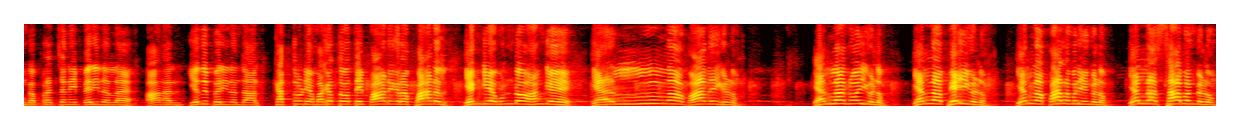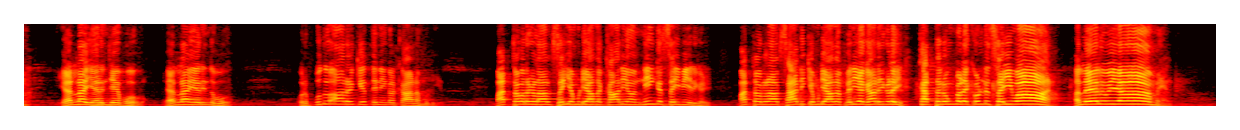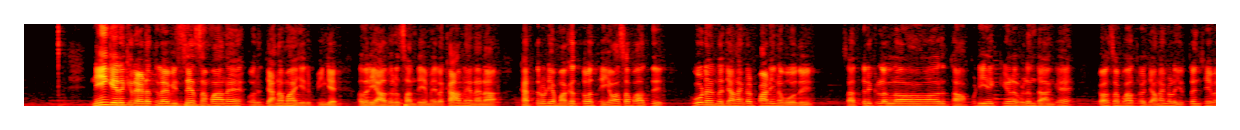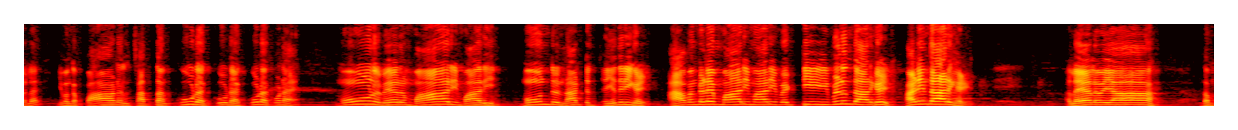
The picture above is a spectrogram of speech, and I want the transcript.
உங்க பிரச்சனை பெரிதல்ல. ஆனால் எது பெரிதென்றால் கத்தருடைய மகத்துவத்தை பாடுகிற பாடல் எங்கே உண்டோ அங்கே எல்லா வாதைகளும் எல்லா நோய்களும் எல்லா பேய்களும் எல்லா பாரம்பரியங்களும் எல்லா சாபங்களும் எல்லாம் எரிஞ்சே போகும் எல்லாம் எரிந்து போகும். ஒரு புது ஆரோக்கியத்தை நீங்கள் காண முடியும். மற்றவர்களால் செய்ய முடியாத காரியம் நீங்க செய்வீர்கள். மற்றவர்களால் சாதிக்க முடியாத பெரிய காரியங்களை கத்தர் உங்களை கொண்டு செய்வார். அல்லேலூயா நீங்கள் இருக்கிற இடத்துல விசேஷமான ஒரு ஜனமாக இருப்பீங்க. அதில் யாதொரு சந்தேகமே இல்லை. காரணம் என்னென்னா கர்த்தருடைய மகத்துவத்தை யோசபாத்து கூட இந்த ஜனங்கள் பாடின போது சத்துருக்கள் எல்லாரும் தான் அப்படியே கீழே விழுந்தாங்க. யோசை யோசபாத்த ஜனங்களை யுத்தம் செய்யவில்லை. இவங்க பாடல் சத்தம் கூட கூட கூட கூட மூணு பேரும் மாறி மாறி மூன்று நாட்டு எதிரிகள் அவங்களே மாறி மாறி வெட்டி விழுந்தார்கள் அழிந்தார்கள். அல்லையா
